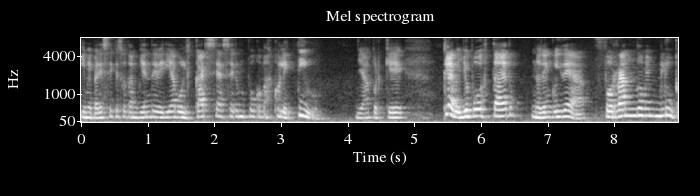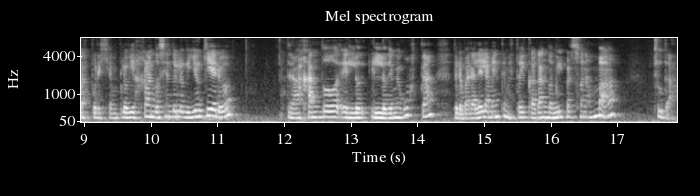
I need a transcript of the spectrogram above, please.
y me parece que eso también debería volcarse a ser un poco más colectivo, ¿ya? Porque, claro, yo puedo estar, no tengo idea, forrándome en lucas, por ejemplo, viajando, haciendo lo que yo quiero, trabajando en lo, en lo que me gusta, pero paralelamente me estoy cagando a mil personas más, chuta.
